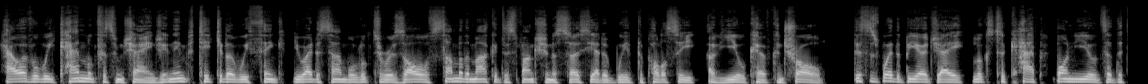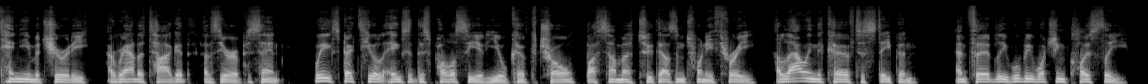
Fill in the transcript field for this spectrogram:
However, we can look for some change, and in particular, we think Ueda-san will look to resolve some of the market dysfunction associated with the policy of yield curve control. This is where the BOJ looks to cap bond yields at the 10 year maturity around a target of 0%. We expect he'll exit this policy of yield curve control by summer 2023, allowing the curve to steepen. And thirdly, we'll be watching closely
